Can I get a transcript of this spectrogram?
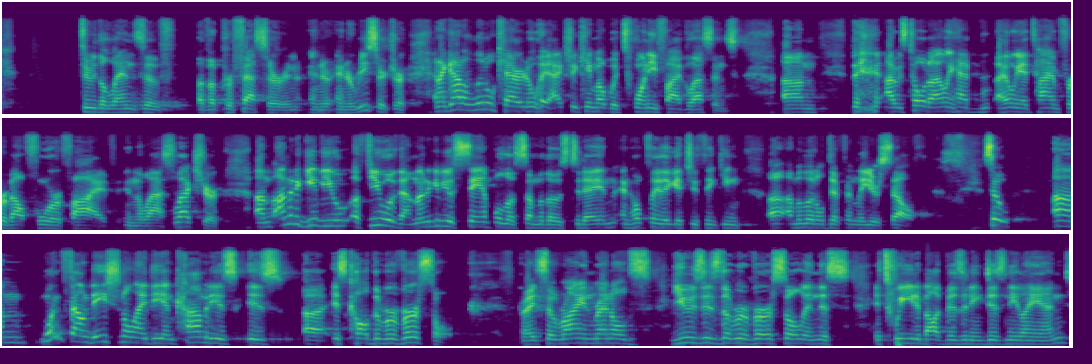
through the lens of of a professor and, and, a, and, a, researcher. And I got a little carried away. I actually came up with 25 lessons. Um, I was told I only had I only had time for about four or five in the last lecture. Um, I'm going to give you a few of them. I'm going to give you a sample of some of those today, and, and hopefully they get you thinking uh, a little differently yourself. So. Um, one foundational idea in comedy is, is, uh, is called the reversal right? So Ryan Reynolds uses the reversal in this tweet about visiting Disneyland.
